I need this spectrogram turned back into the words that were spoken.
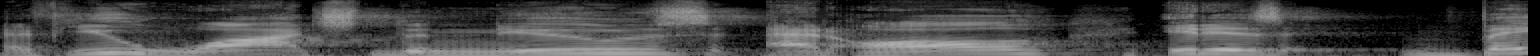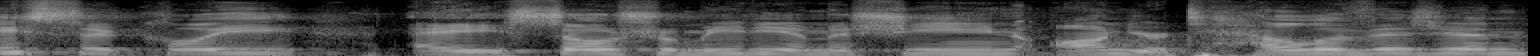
If you watch the news at all, it is basically a social media machine on your television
